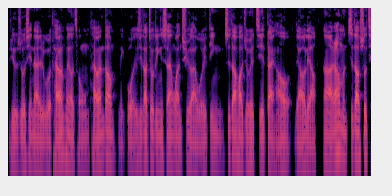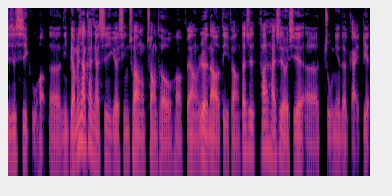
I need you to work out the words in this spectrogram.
譬如说现在如果台湾朋友从台湾到美国，尤其到旧金山湾区来，我一定知道的话就会接待，然后聊一聊，那让他们知道说其实戏谷哈，呃，你表面上看起来是一个新创创投哈，非常热闹的地方，但是它还是有一些呃逐年的改变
